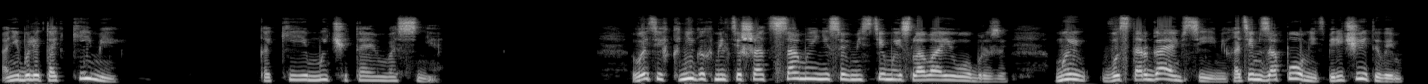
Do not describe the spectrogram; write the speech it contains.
Они были такими, какие мы читаем во сне. В этих книгах мельтешат самые несовместимые слова и образы. Мы восторгаемся ими, хотим запомнить, перечитываем,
